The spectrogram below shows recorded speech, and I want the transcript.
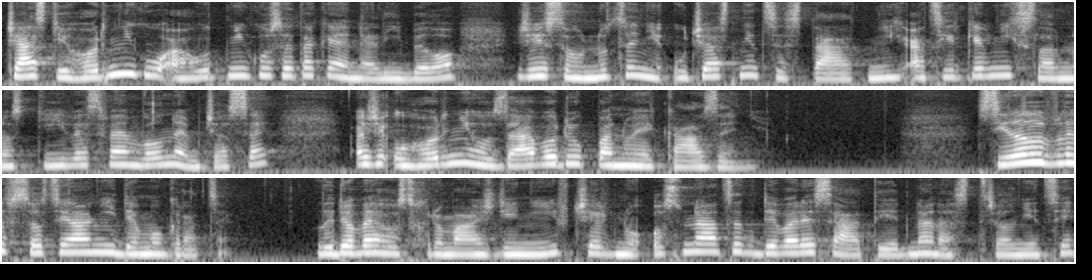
Části horníků a hutníků se také nelíbilo, že jsou nuceni účastnit se státních a církevních slavností ve svém volném čase a že u horního závodu panuje kázeň. Sílil vliv sociální demokrace. Lidového schromáždění v červnu 1891 na Střelnici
